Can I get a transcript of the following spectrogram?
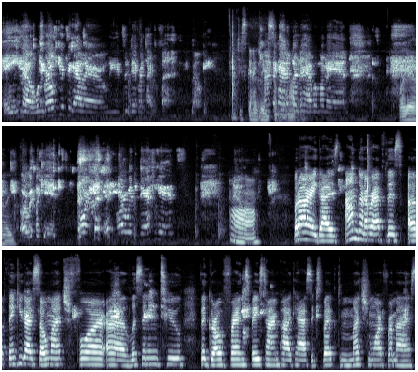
and you know, when girls get together, we, it's a different type of fun. You know me. I'm just gonna drink Not the some kind of fun. I have with my man, Clearly. Or with my kids. or or with the damn kids. Aw. But all right, guys, I'm gonna wrap this up. Thank you guys so much for uh, listening to the Girlfriends FaceTime podcast. Expect much more from us.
